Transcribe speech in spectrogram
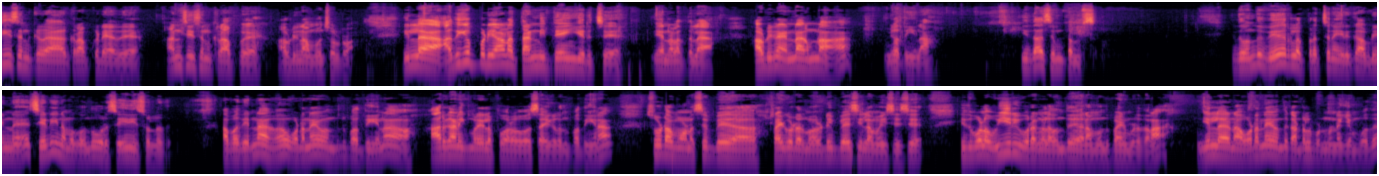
சீசன் கிராப் கிடையாது. அன்சீசன் கிராப்பு அப்படின்னு நாம் வந்து சொல்கிறோம் இல்லை அதிகப்படியான தண்ணி தேங்கிருச்சு என் நிலத்துல அப்படின்னா என்ன ஆகும்னா இங்கே பார்த்தீங்களா இதுதான் சிம்டம்ஸ் இது வந்து வேரில் பிரச்சனை இருக்குது அப்படின்னு செடி நமக்கு வந்து ஒரு செய்தி சொல்லுது. அப்போ அது என்ன ஆகும் உடனே வந்துட்டு பார்த்தீங்கன்னா ஆர்கானிக் முறையில் போகிற விவசாயிகள் வந்து பார்த்தீங்கன்னா சூடாமோனஸு பே ட்ரைகோடர்மாவட்டி பேசிலா மைசிஸு இது போல் உயிரி உரங்களை வந்து நம்ம வந்து பயன்படுத்தலாம். இல்லை நான் உடனே வந்து கண்ட்ரோல் பண்ணணும்னு நினைக்கும் போது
